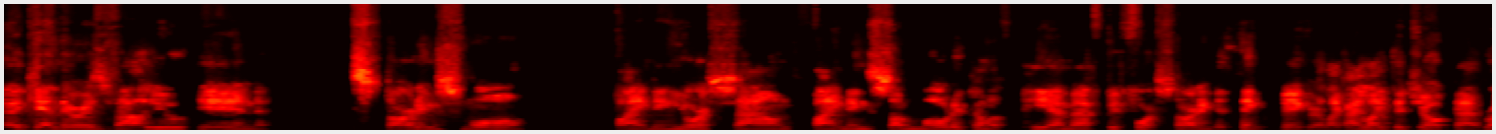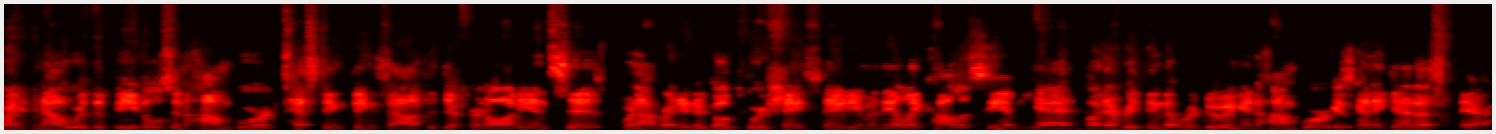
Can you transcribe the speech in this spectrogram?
again, there is value in starting small, finding your sound, finding some modicum of PMF before starting to think bigger. Like I like to joke that right now we're the Beatles in Hamburg testing things out to different audiences. We're not ready to go tour Shea Stadium and the LA Coliseum yet, but everything that we're doing in Hamburg is going to get us there.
